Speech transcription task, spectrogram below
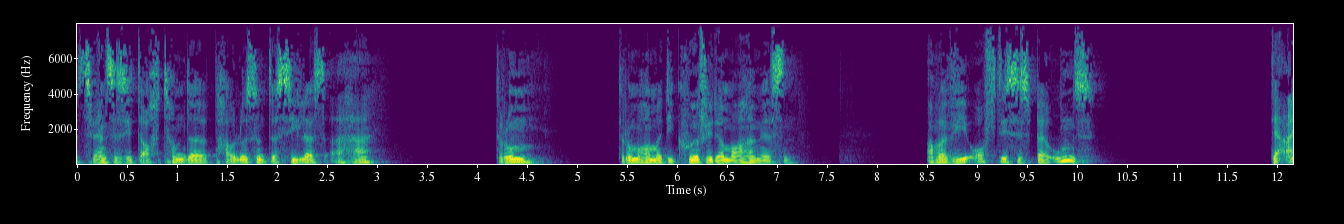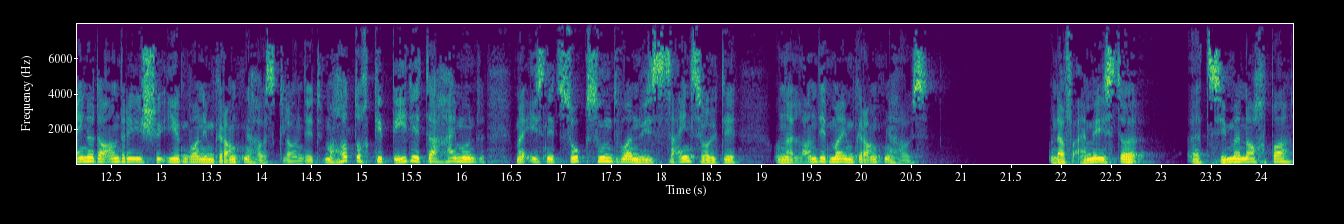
Das werden sie sich gedacht haben, der Paulus und der Silas, aha, drum, drum haben wir die Kurve da machen müssen. Aber wie oft ist es bei uns? Der ein oder andere ist schon irgendwann im Krankenhaus gelandet. Man hat doch gebetet daheim und man ist nicht so gesund worden, wie es sein sollte. Und dann landet man im Krankenhaus. Und auf einmal ist da ein Zimmernachbar,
